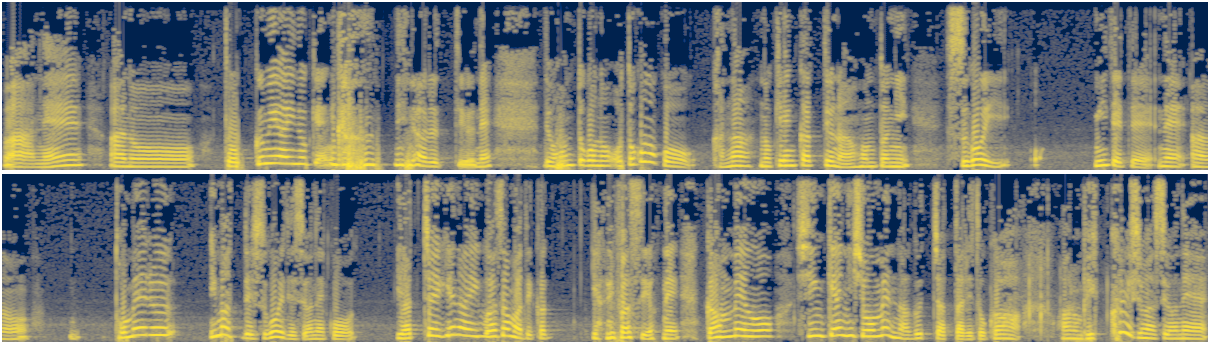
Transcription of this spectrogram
まあね、あの、とっくみ合いの喧嘩になるっていうね。でも本当この男の子かなの喧嘩っていうのは本当にすごい見ててね、あの、止める、今ってすごいですよね、こう、やっちゃいけない技までかやりますよね。顔面を真剣に正面殴っちゃったりとか、あの、びっくりしますよね。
